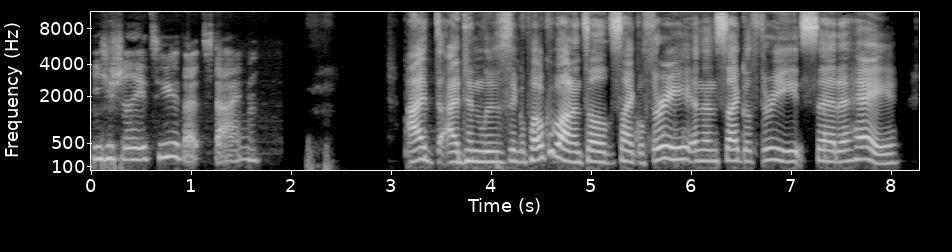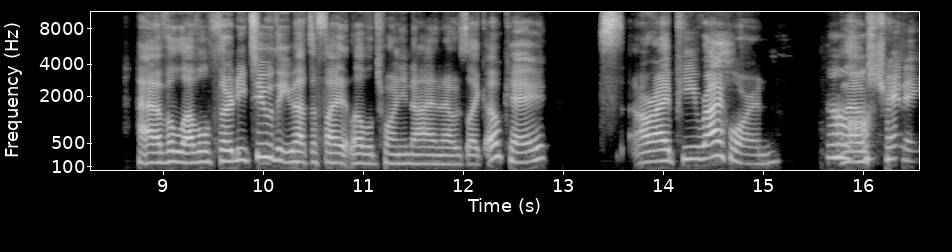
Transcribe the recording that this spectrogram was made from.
Usually it's you that's dying. I I didn't lose a single Pokemon until cycle three, and then cycle three said, "Hey, have a level thirty two that you have to fight at level twenty nine. And I was like, "Okay." R.I.P. Rhyhorn. And I was training,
